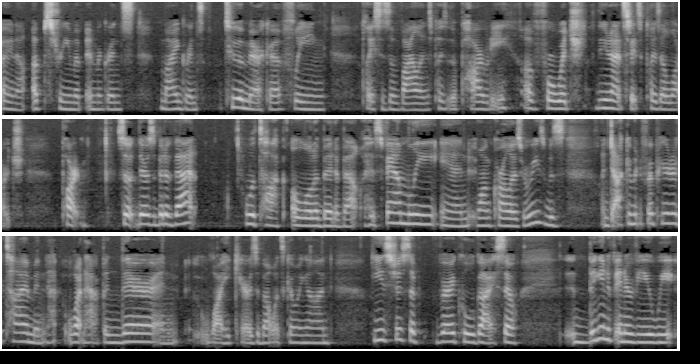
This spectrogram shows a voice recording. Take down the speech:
you know upstream of immigrants, migrants to America fleeing places of violence, places of poverty, of for which the United States plays a large part. So there's a bit of that. We'll talk a little bit about his family and Juan Carlos Ruiz was undocumented for a period of time and what happened there and why he cares about what's going on. He's just a very cool guy. So beginning of interview, we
